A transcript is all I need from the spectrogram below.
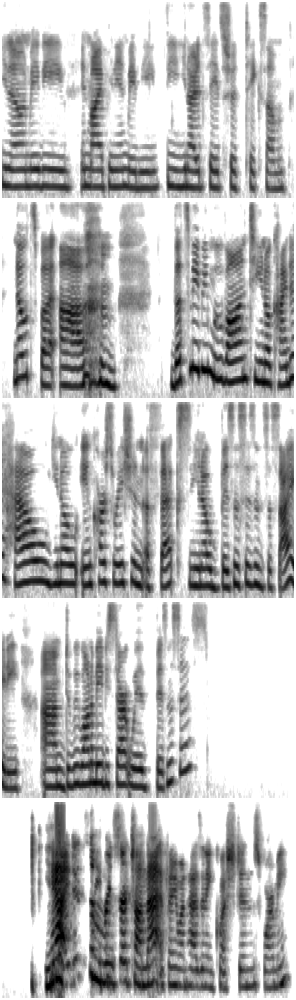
you know, and maybe in my opinion, maybe the United States should take some notes, but um let's maybe move on to, you know, kind of how, you know, incarceration affects, you know, businesses and society. Um do we want to maybe start with businesses? Yeah, I did some research on that if anyone has any questions for me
